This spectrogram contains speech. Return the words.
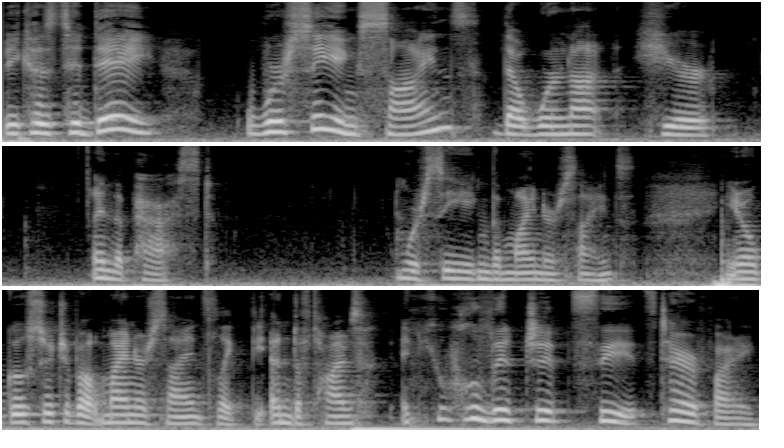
Because today, we're seeing signs that were not here in the past. We're seeing the minor signs. You know, go search about minor signs like the end of times, and you will legit see it's terrifying.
